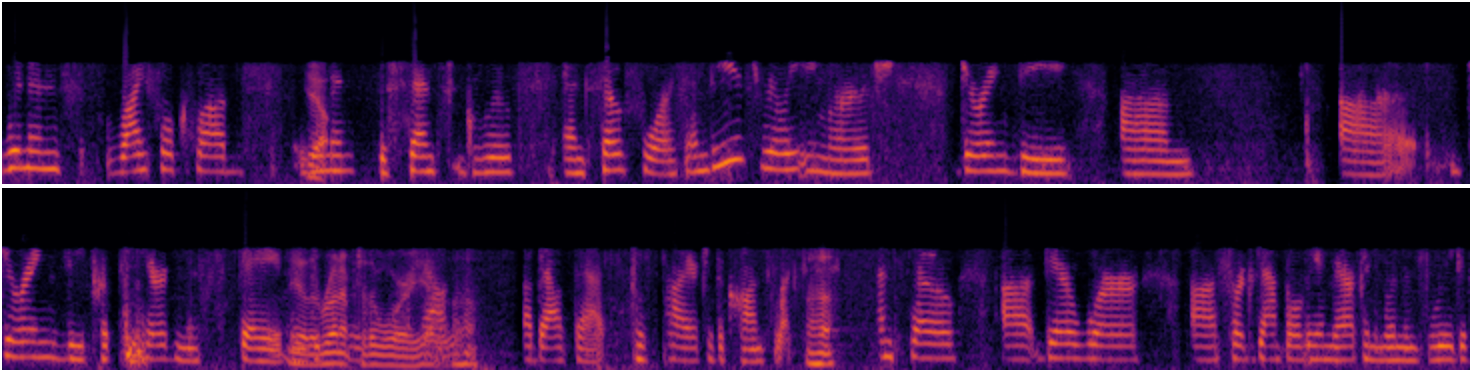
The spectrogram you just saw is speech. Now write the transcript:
women's rifle clubs, Yeah. women's defense groups, and so forth. And these really emerged during the um, uh, during the preparedness phase. Yeah, the run up to the war. Yeah. About, Uh-huh. about that prior to the conflict. Uh-huh. And so uh, there were, uh, for example, the American Women's League of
